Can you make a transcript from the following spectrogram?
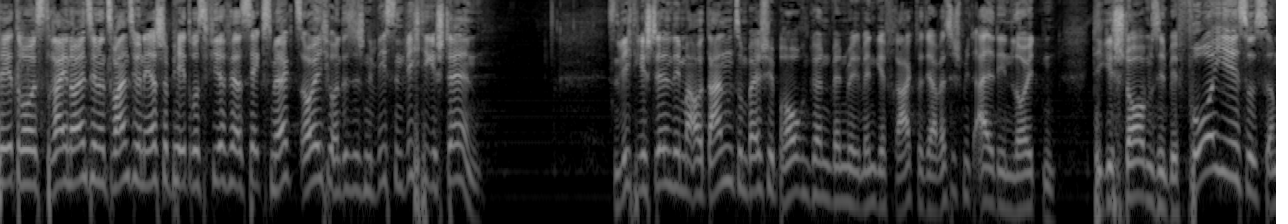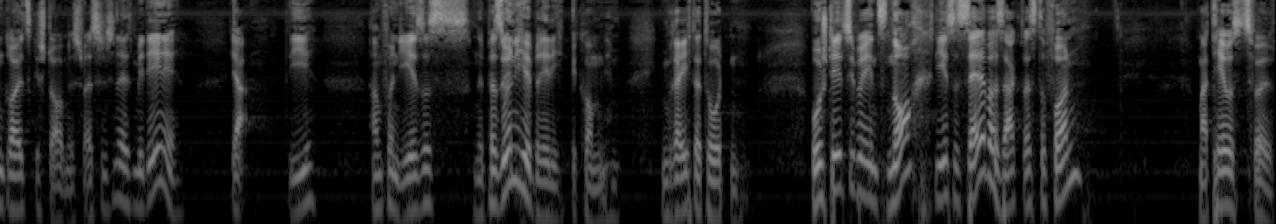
Petrus 3, 19 und 20 und 1. Petrus 4, Vers 6 merkt's euch und das sind wichtige Stellen. Das sind wichtige Stellen, die wir auch dann zum Beispiel brauchen können, wenn, wenn gefragt wird, ja, was ist mit all den Leuten, die gestorben sind, bevor Jesus am Kreuz gestorben ist? Was ist denn das mit denen? Ja, die haben von Jesus eine persönliche Predigt bekommen im, im Reich der Toten. Wo steht es übrigens noch? Jesus selber sagt was davon. Matthäus 12.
